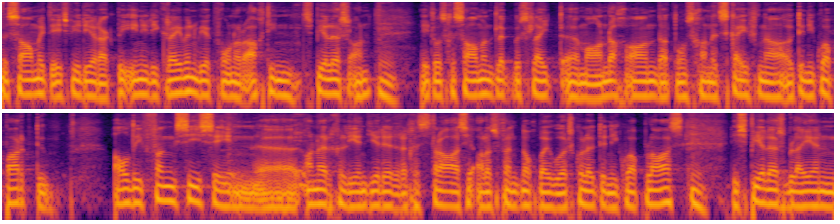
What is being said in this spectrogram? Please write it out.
gesaam met SVD Rugby en die Kruiven week vir onder 18 spelers aan, hmm. het ons gesamentlik besluit uh, maandag aan dat ons gaan dit skuif na Outeniqua Park toe. Al die funksies en uh, ander geleenthede, registrasie, alles vind nog by Hoërskool Outeniqua plaas. Hmm. Die spelers bly in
